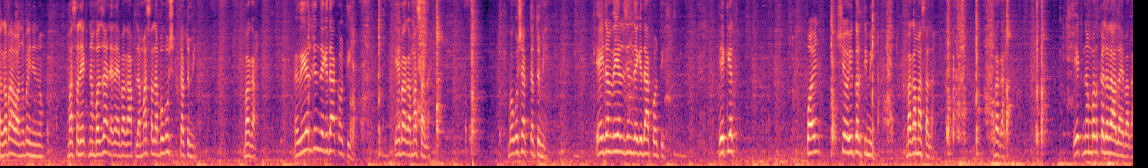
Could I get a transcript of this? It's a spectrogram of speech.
बघा भावानं बहिणीनं. मसाला एक नंबर झालेला आहे बघा आपला. मसाला बघू शकता तुम्ही. बघा. रिअल जिंदगी दाखवते. हे बघा मसाला. बघू शकता तुम्ही. एकदम रिअल जिंदगी दाखवते. एक एक पॉईंट शेवही करते मी. बघा मसाला. बघा. एक नंबर कलर आला आहे बघा.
